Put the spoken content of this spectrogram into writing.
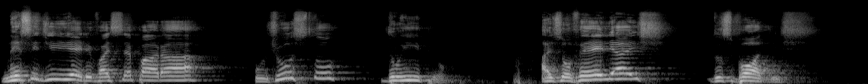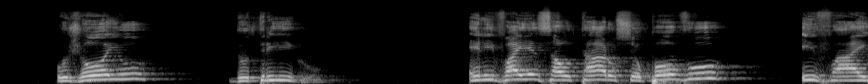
Nesse dia ele vai separar o justo do ímpio, as ovelhas dos bodes, o joio do trigo. Ele vai exaltar o seu povo e vai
